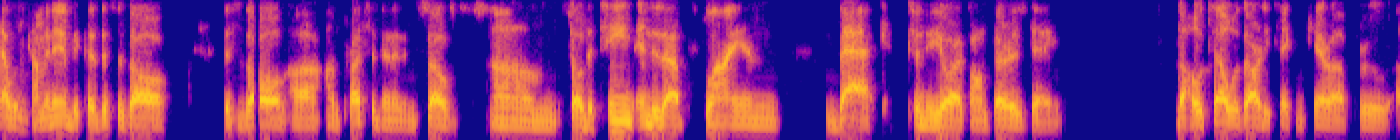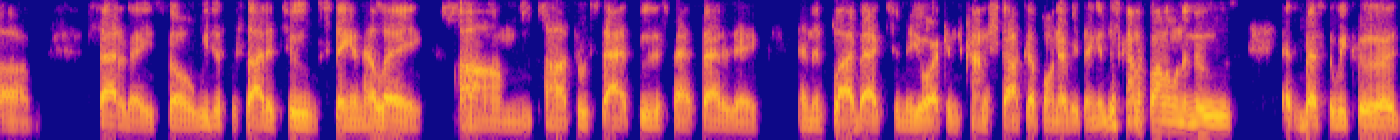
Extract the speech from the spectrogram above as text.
that was coming in because this is all, this is all uh, unprecedented. And so, um, so the team ended up flying back to New York on Thursday. The hotel was already taken care of through uh, Saturday, so we just decided to stay in LA um, uh, through sat through this past Saturday and then fly back to New York and kind of stock up on everything and just kind of following the news as best that we could,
